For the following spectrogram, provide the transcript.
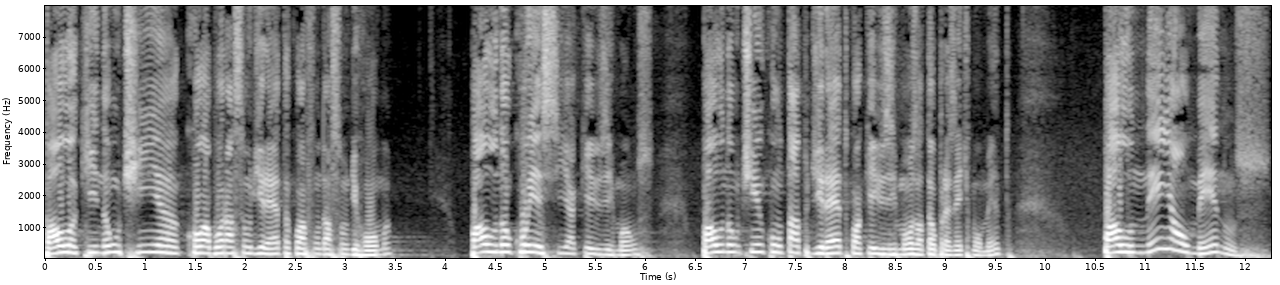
Paulo aqui não tinha colaboração direta com a fundação de Roma. Paulo não conhecia aqueles irmãos. Paulo não tinha contato direto com aqueles irmãos até o presente momento. Paulo nem ao menos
